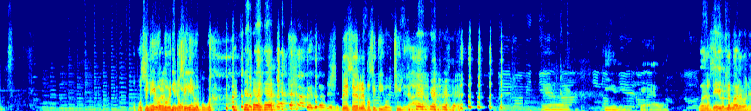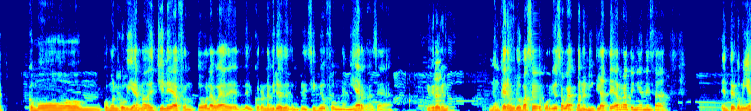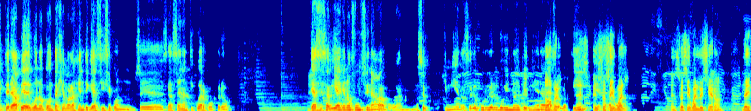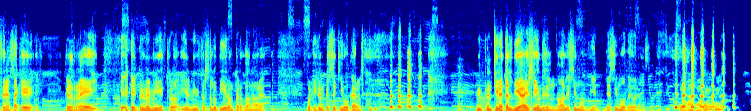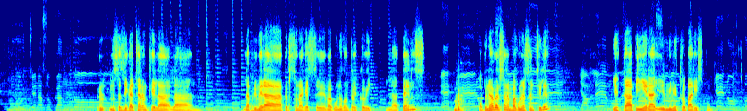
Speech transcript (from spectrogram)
O positivo, COVID positivo, pues. PCR positivo, Chile. Ah, bueno. Bueno, Así de con hecho, la igual, Patagonia. Como, mm, como el gobierno de Chile afrontó la weá del, del coronavirus desde un principio, fue una mierda. O sea, yo creo que nunca en Europa se ocurrió esa weá. Bueno, en Inglaterra tenían esa, entre comillas, terapia de, bueno, contagiamos a la gente que así se, con, se, se hacen anticuerpos, pero ya se sabía que no funcionaba, pues. No sé qué mierda se le ocurrió al gobierno de Peñera. No, pero así en, en Suecia igual, en Suecia igual lo hicieron. La diferencia es que, el rey, el primer ministro y el ministro de salud pidieron perdón ahora. Porque creen que se equivocaron. Mientras en Chile hasta el día de siguen diciendo, no, lo hicimos bien, le hicimos de oro. así. No sé si cacharon que la, primera persona que se vacunó contra el COVID, la TENS, la primera persona en vacunarse en Chile, y estaba Piñera y el ministro París.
